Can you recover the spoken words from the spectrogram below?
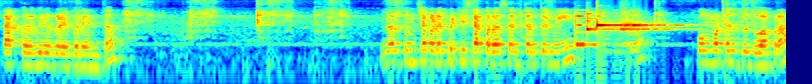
साखर विरगळेपर्यंत जर तुमच्याकडे पिठी साखर असेल तर तुम्ही थोडंसं कोमटच दूध वापरा.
